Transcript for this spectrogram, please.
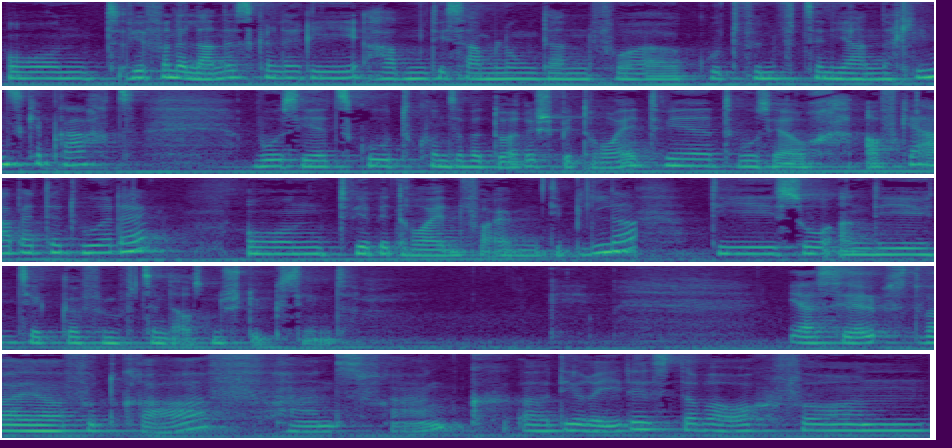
Und wir von der Landesgalerie haben die Sammlung dann vor gut 15 Jahren nach Linz gebracht wo sie jetzt gut konservatorisch betreut wird, wo sie auch aufgearbeitet wurde. Und wir betreuen vor allem die Bilder, die so an die ca. 15.000 Stück sind. Er selbst war ja Fotograf, Hans Frank. Äh, die Rede ist aber auch von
